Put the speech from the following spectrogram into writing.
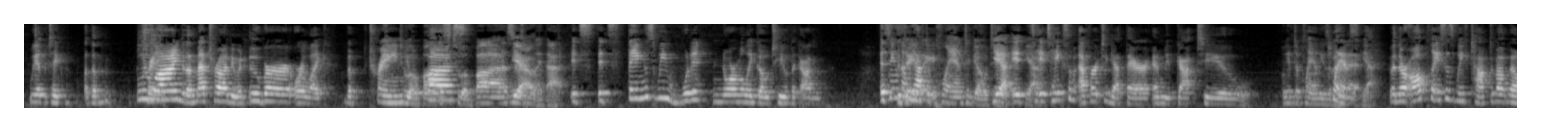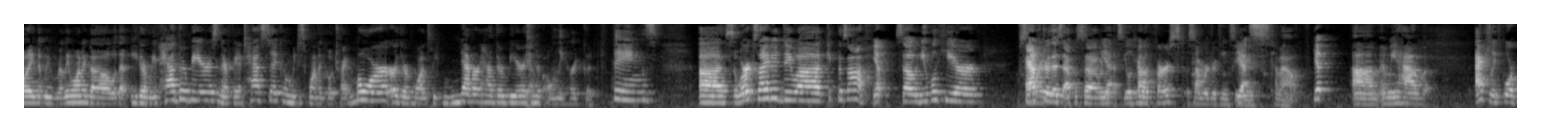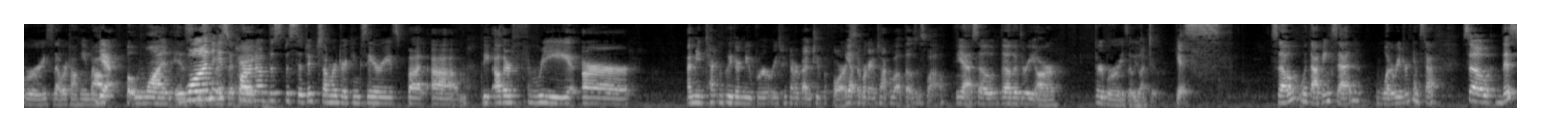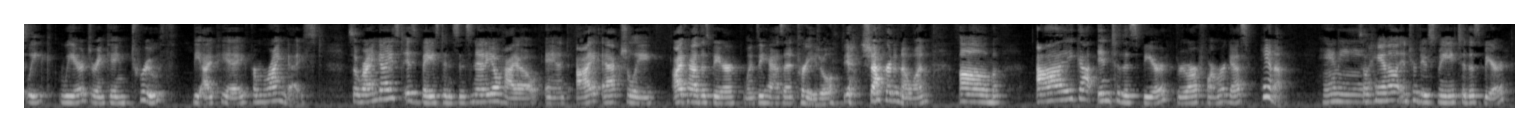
we have to take the blue Train. line to the metro, do an Uber, or like the train to a bus, to a bus, or Yeah. something like that. It's it's things we wouldn't normally go to like on. It's things that we have to plan to go to. Yeah, it yeah. it takes some effort to get there, and we've got to we have to plan these plan events. it. Yeah. And they're all places we've talked about going that we really want to go, that either we've had their beers and they're fantastic and we just want to go try more, or they're ones we've never had their beers and have only heard good things. Uh, so we're excited to uh, kick this off. Yep. So you will hear Summer- after this episode. Yes, you'll hear Uh, the first summer drinking series Yes. come out. Yep. Um, and we have actually four breweries that we're talking about. Yeah. But one is One is part of the specific summer drinking series, but um, the other three are. I mean, technically, they're new breweries we've never been to before, Yep. so we're going to talk about those as well. Yeah, so the other three are three breweries that we went to. Yes. So, with that being said, what are we drinking, Steph? So this week we are drinking Truth, the IPA from Rhinegeist. So Rhinegeist is based in Cincinnati, Ohio, and I actually I've had this beer. Lindsay hasn't. Per usual. Yeah, shocker to no one. Um, I got into this beer through our former guest Hannah. Hanny. So Hannah introduced me to this beer.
